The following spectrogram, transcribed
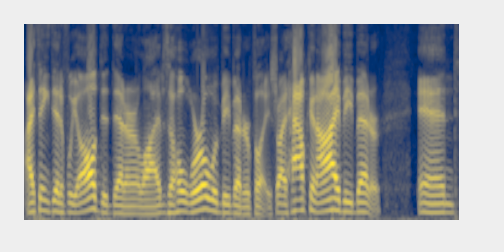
I think that if we all did that in our lives, the whole world would be a better place, right? How can I be better? And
